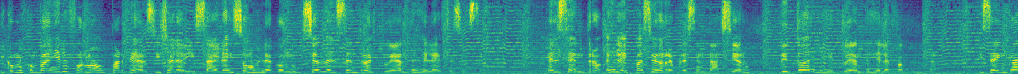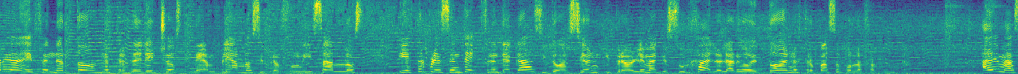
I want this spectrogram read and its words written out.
y con mis compañeros formamos parte de Arcilla La Bisagra y somos la conducción del Centro de Estudiantes de la FCC. El centro es el espacio de representación de todos los estudiantes de la facultad y se encarga de defender todos nuestros derechos, de ampliarlos y profundizarlos y de estar presente frente a cada situación y problema que surja a lo largo de todo nuestro paso por la facultad. Además,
